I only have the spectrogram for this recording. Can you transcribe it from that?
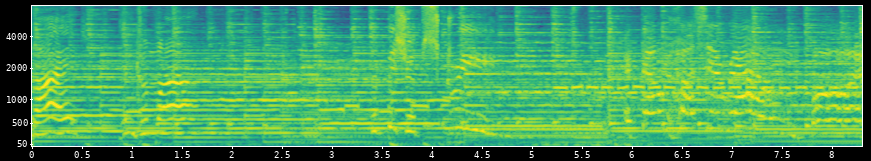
knight in command. The bishop screamed, "Don't fuss around, boy."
